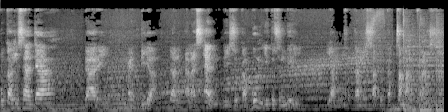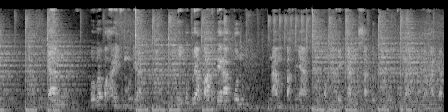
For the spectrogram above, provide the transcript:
Bukan saja dari media dan LSM di Sukabumi itu sendiri yang merupakan satu kecaman keras. Dan beberapa hari kemudian di beberapa daerah pun nampaknya memberikan satu dukungan terhadap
